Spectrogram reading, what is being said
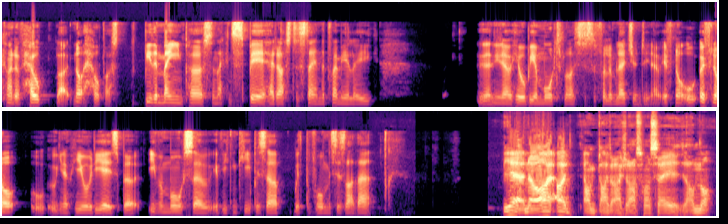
kind of help, like not help us, be the main person that can spearhead us to stay in the Premier League, then you know he'll be immortalised as a Fulham legend. You know, if not, if not, you know, he already is, but even more so if he can keep us up with performances like that. Yeah, no, I, I, I'm, I, I just want to say I'm not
